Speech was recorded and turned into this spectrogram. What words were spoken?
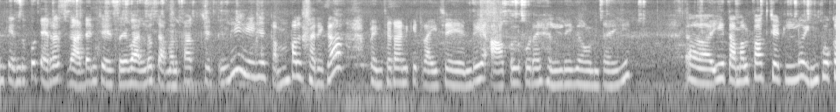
ఇంకెందుకు టెర్రస్ గార్డెన్ చేసేవాళ్ళు తమలపాకు చెట్టుని కంపల్సరిగా పెంచడానికి ట్రై చేయండి ఆకులు కూడా హెల్తీగా ఉంటాయి. ఈ తమలపాకు చెట్లలో ఇంకొక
